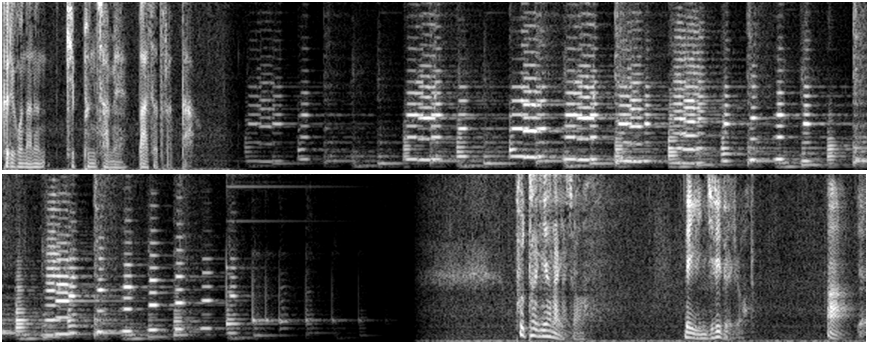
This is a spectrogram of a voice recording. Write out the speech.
그리고 나는 깊은 잠에 빠져들었다. 부탁이 하나 있어. 내 인질이 되죠. 아, 예,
